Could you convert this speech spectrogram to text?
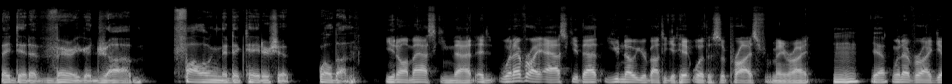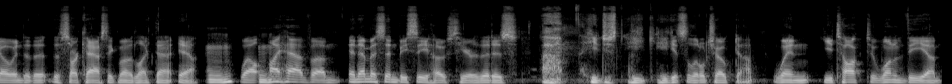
They did a very good job following the dictatorship. Well done. You know, I'm asking that, and whenever I ask you that, you know you're about to get hit with a surprise from me, right? Mm-hmm. Yeah. Whenever I go into the, the sarcastic mode like that, yeah. Mhm. Well, I have um, an MSNBC host here that is, oh, he just he he gets a little choked up when you talk to one of the um,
